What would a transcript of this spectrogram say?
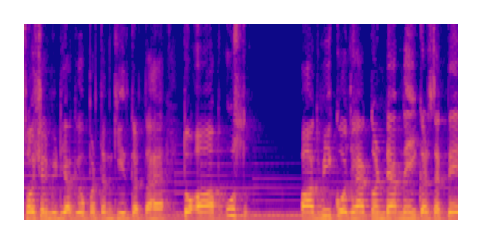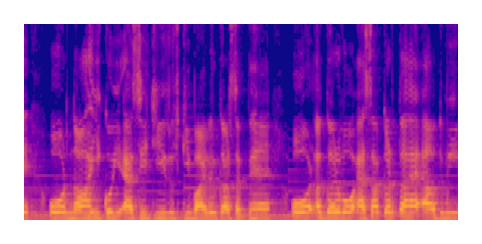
سوشل میڈیا کے اوپر تنقید کرتا ہے، تو آپ اس آدمی کو جو ہے کنڈیم نہیں کر سکتے اور نہ ہی کوئی ایسی چیز اس کی وائرل کر سکتے ہیں اور اگر وہ ایسا کرتا ہے آدمی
